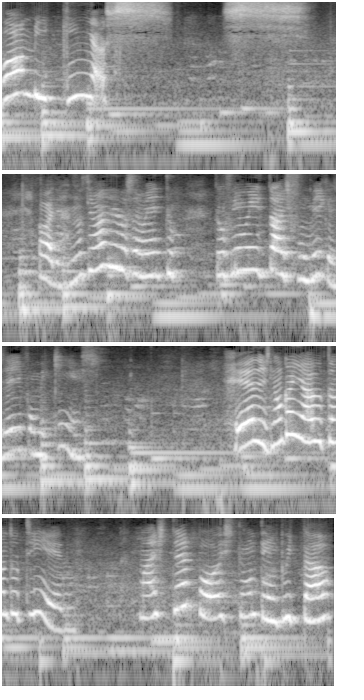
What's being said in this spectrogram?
Formiguinhas. Olha, na semana de lançamento do filme das formigas e formiguinhas, eles não ganharam tanto dinheiro. Mas depois de um tempo e tal,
